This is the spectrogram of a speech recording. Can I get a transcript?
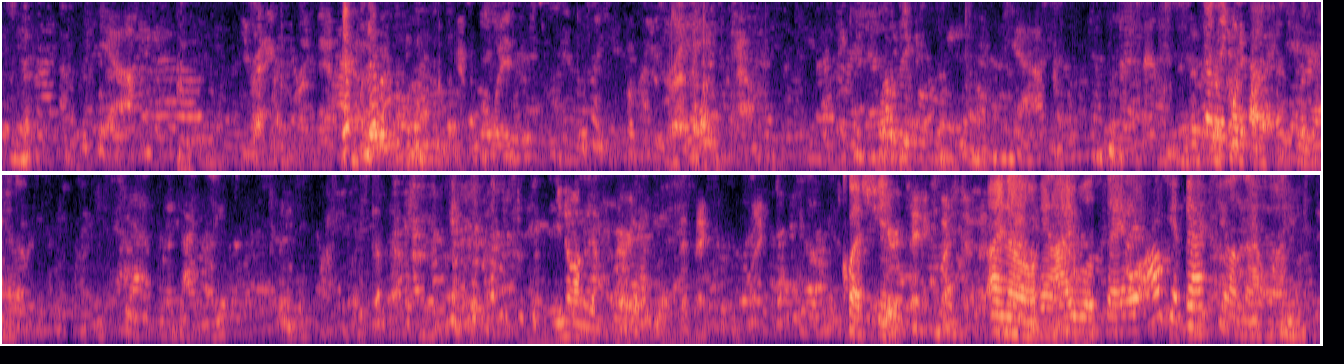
You ready? Yep, whenever. Okay, We'll wait. There's folks who just arrived now. It's got twenty-five cents. You know I'm gonna have a very specific, like, Question. irritating question. I know, and I will say, well, I'll get back to you on that one.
